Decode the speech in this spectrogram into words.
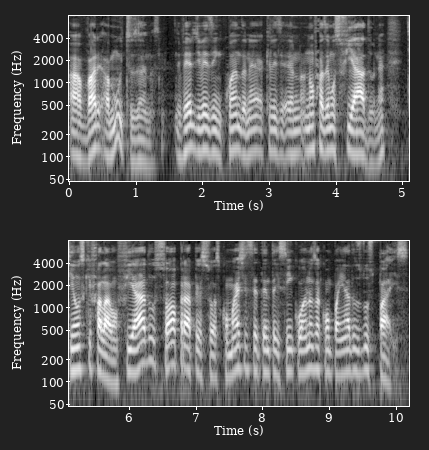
há, há, muitos anos, ver de vez em quando, né, aqueles, é, não fazemos fiado, né? Tinha uns que falavam fiado só para pessoas com mais de 75 anos acompanhados dos pais.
